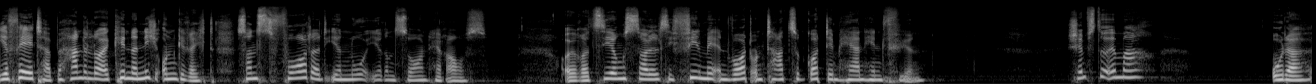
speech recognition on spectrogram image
Ihr Väter, behandelt eure Kinder nicht ungerecht, sonst fordert ihr nur ihren Zorn heraus. Eure Erziehung soll sie vielmehr in Wort und Tat zu Gott, dem Herrn, hinführen. Schimpfst du immer oder,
